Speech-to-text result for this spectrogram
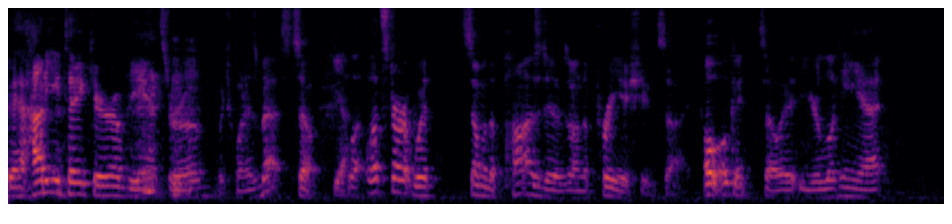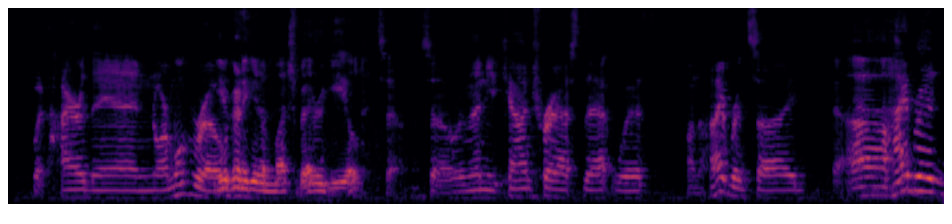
Yeah, How do you take care of the answer of which one is best? So Yeah. let- let's start with some of the positives on the pre-issued side. oh, okay. So it, you're looking at what higher than normal growth. You're going to get a much better yield. So so and then you contrast that with on the hybrid side. Uh, hybrid,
